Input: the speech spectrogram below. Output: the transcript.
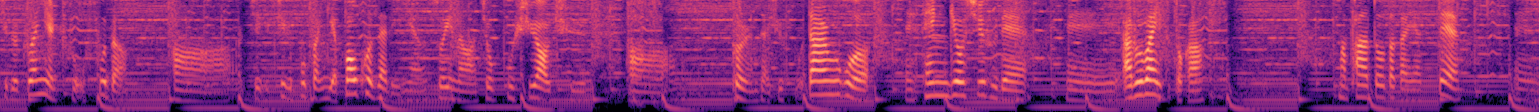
这个专业主妇的啊，这个这个部分也包括在里面，所以呢，就不需要去啊个人再去付。当然如果呃，専業主婦でアルバイトとか。まあ、パートとかやって、え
